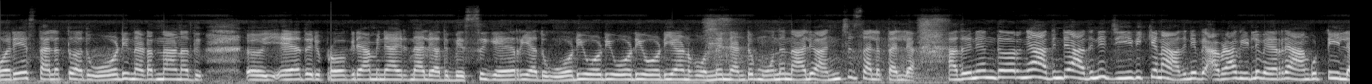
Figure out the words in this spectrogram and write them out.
ഓരോ സ്ഥലത്തും അത് ഓടി നടന്നാണ് അത് ഏതൊരു പ്രോഗ്രാമിനായിരുന്നാലും അത് ബസ് കയറി അത് ഓടി ഓടി ഓടി ഓടിയാണ്. ഒന്നും രണ്ടും മൂന്നും നാലും അഞ്ച് സ്ഥലത്തല്ല. അതിനെന്താ പറഞ്ഞാൽ അതിന്റെ അതിന് ജീവിക്കണം. അതിന് അവിടെ ആ വീട്ടിൽ വേറൊരു ആൺകുട്ടിയില്ല.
